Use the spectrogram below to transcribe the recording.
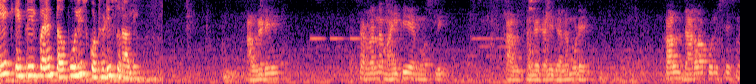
एक एप्रिल पर्यंत पोलीस कोठडी सुनावली. ऑलरेडी सर्वांना माहिती आहे मोस्टली. काल संध्याकाळी झाल्यामुळे काल दारवा पोलीस स्टेशन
